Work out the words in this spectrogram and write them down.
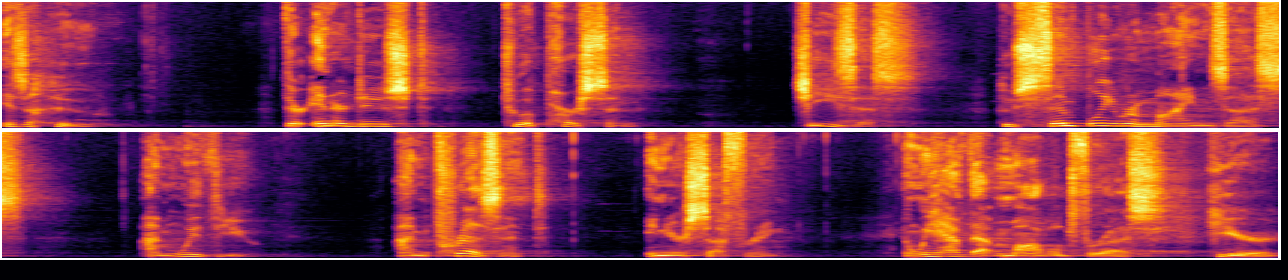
is a who. They're introduced to a person, Jesus, who simply reminds us I'm with you, I'm present in your suffering. And we have that modeled for us here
